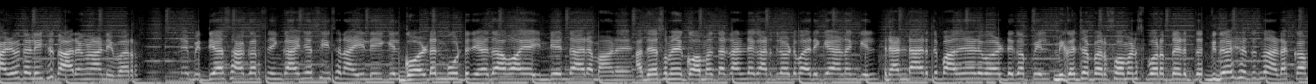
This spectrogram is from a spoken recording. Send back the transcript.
കഴിവ് തെളിയിച്ച താരങ്ങളാണ് ഇവർ. വിദ്യാസാഗർ സിംഗ് കഴിഞ്ഞ സീസൺ ഐ ലീഗിൽ ഗോൾഡൻ ബൂട്ട് ജേതാവായ ഇന്ത്യൻ താരമാണ്. അതേസമയം കോമൽ തട്ടാലിന്റെ കാര്യത്തിലോട്ട് വരികയാണെങ്കിൽ രണ്ടായിരത്തി പതിനേഴ് വേൾഡ് കപ്പിൽ മികച്ച പെർഫോമൻസ് പുറത്തെടുത്ത് വിദേശത്തു നിന്ന് അടക്കം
